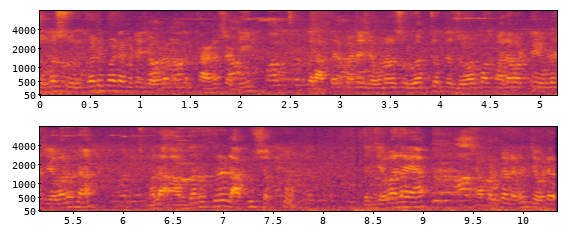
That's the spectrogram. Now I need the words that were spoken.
सोबत सोलकढी पण आहे म्हणजे जेवणानंतर खाण्यासाठी. तर आता माझ्या जेवणाला सुरुवात करतो. जवळपास मला वाटतं एवढं जेवायला ना मला अर्धा तास तरी लागू शकतो. तर जेवायला या. आपण काय जेवढ्या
